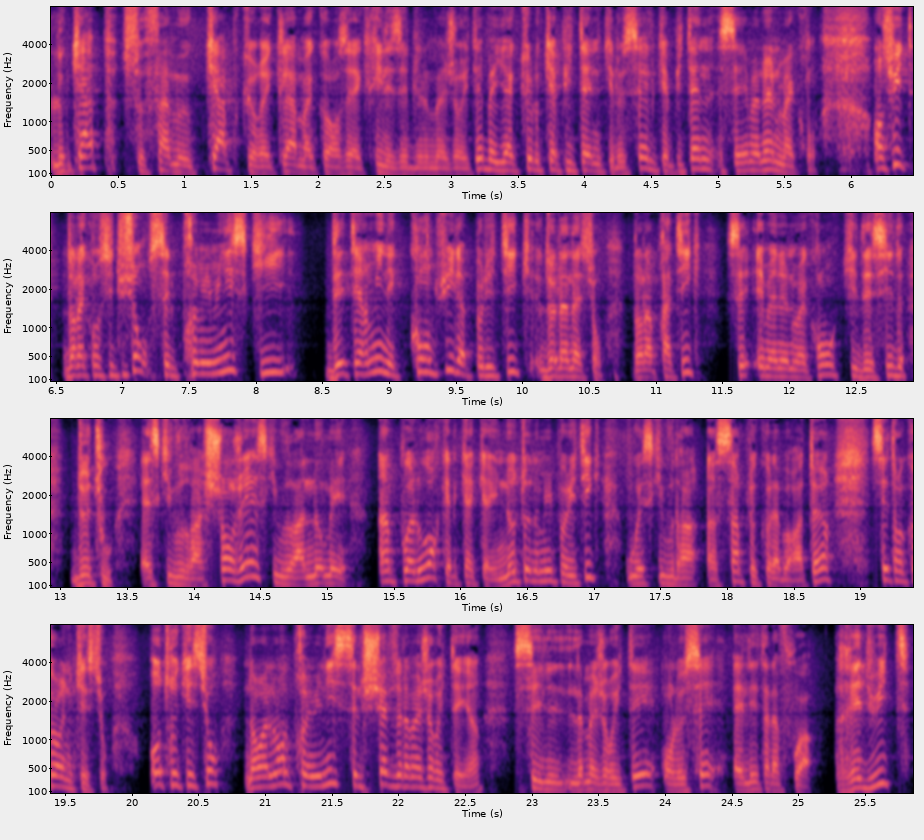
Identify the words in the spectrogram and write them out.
Le cap, ce fameux cap que réclament à corps et à cri les élus de la majorité, ben, il y a que le capitaine qui le sait. Le capitaine, c'est Emmanuel Macron. Ensuite, dans la Constitution, c'est le Premier ministre qui détermine et conduit la politique de la nation. Dans la pratique, c'est Emmanuel Macron qui décide de tout. Est-ce qu'il voudra changer? Est-ce qu'il voudra nommer un poids lourd, quelqu'un qui a une autonomie politique, ou est-ce qu'il voudra un simple collaborateur? C'est encore une question. Autre question, normalement, le Premier ministre, c'est le chef de la majorité. Hein. C'est la majorité, on le sait, elle est à la fois réduite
